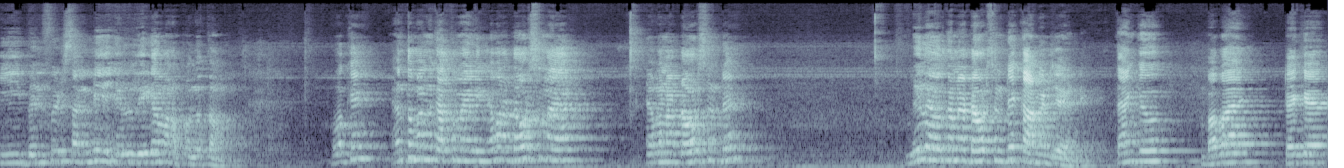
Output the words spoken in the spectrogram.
ఈ బెనిఫిట్స్ అన్నీ హెల్తీగా మనం పొందుతాం. ఓకే? ఎంతమందికి అర్థమైంది? ఏమైనా డౌట్స్ ఉన్నాయా? ఏమైనా డౌట్స్ ఉంటే? మీలో ఎవరికైనా డౌట్స్ ఉంటే కామెంట్ చేయండి. థ్యాంక్ యూ బాబాయ్ టేక్ కేర్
